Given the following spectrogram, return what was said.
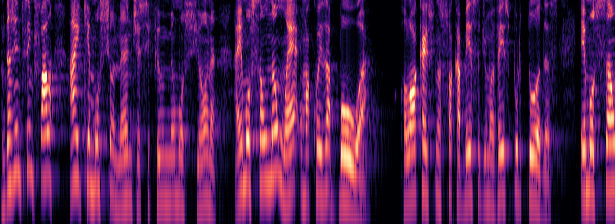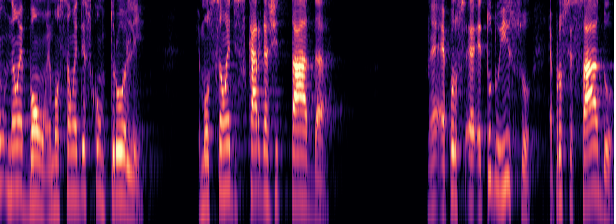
Então a gente sempre fala, ai que emocionante, esse filme me emociona. A emoção não é uma coisa boa. Coloca isso na sua cabeça de uma vez por todas. Emoção não é bom, emoção é descontrole. Emoção é descarga agitada. Né? É, é, é tudo isso é processado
